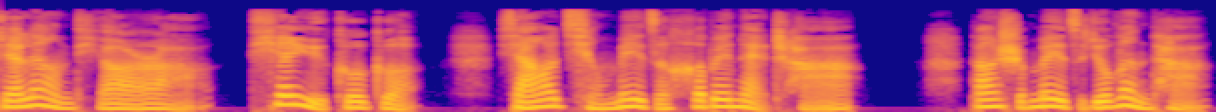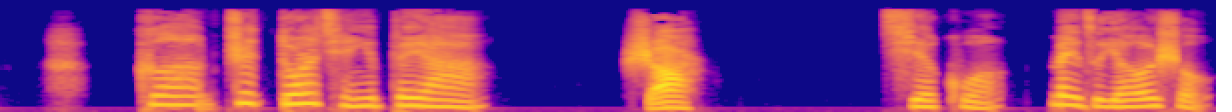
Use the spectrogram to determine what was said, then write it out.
前两天儿啊，天宇哥哥想要请妹子喝杯奶茶，当时妹子就问他：“哥，这多少钱一杯啊？”十二。结果妹子摇摇手：“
